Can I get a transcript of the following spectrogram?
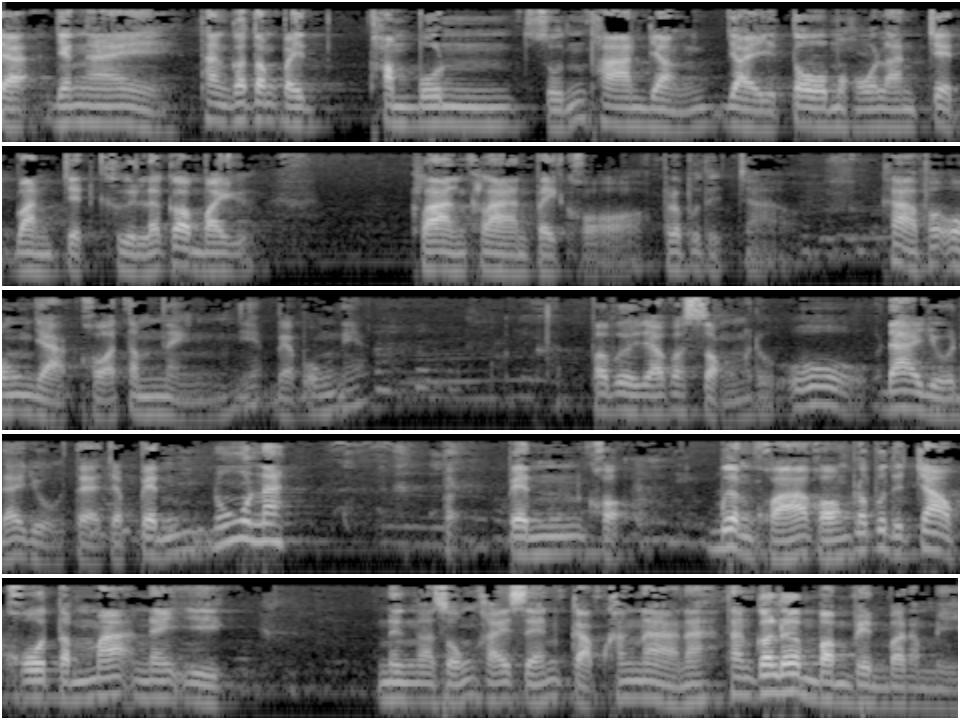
จะยังไงท่านก็ต้องไปทำบุญสุนทานอย่างใหญ่โตมโหฬารเจ็ดวันเจ็ดคืน แล้วก็ไปคลานคลานไปขอพระพุทธเจ้า ข้าพระองค์อยากขอตำแหน่งเนี่ยแบบองค์เนี้ยพระพุทธเจ้าก็ส่องมาดูโอ้ได้อยู่ได้อยู่ แต่จะเป็นนู้นนะเป็นเบื้องขวาของพระพุทธเจ้าโคตมะในอีกหนึ่งอสงไขยแสนกับข้างหน้านะ ท่านก็เริ่มบำเพ็ญบารมี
